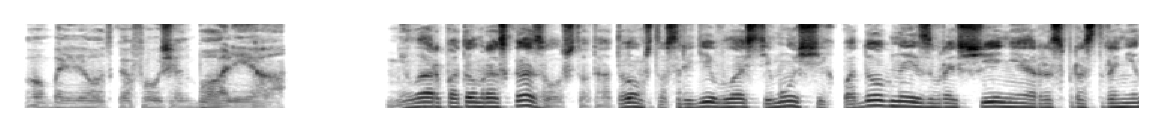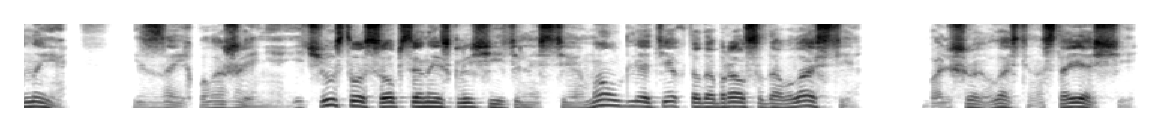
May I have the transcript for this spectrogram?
«Ублюдков учат болью». Милар потом рассказывал что-то о том, что среди власть имущих подобные извращения распространены, из-за их положения, и чувство собственной исключительности, мол, для тех, кто добрался до власти, большой власти, настоящей,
